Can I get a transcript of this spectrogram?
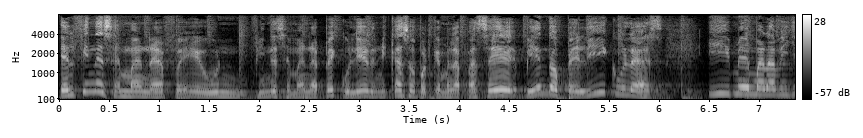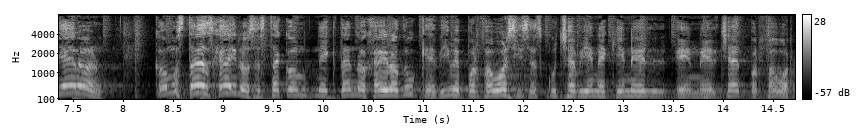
el fin de semana fue un fin de semana peculiar en mi caso porque me la pasé viendo películas y me maravillaron. ¿Cómo estás, Jairo? Se está conectando Jairo Duque. Dime por favor si se escucha bien aquí en el, en el chat, por favor.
